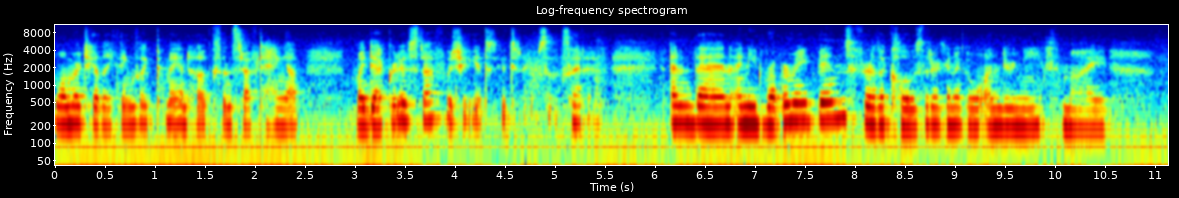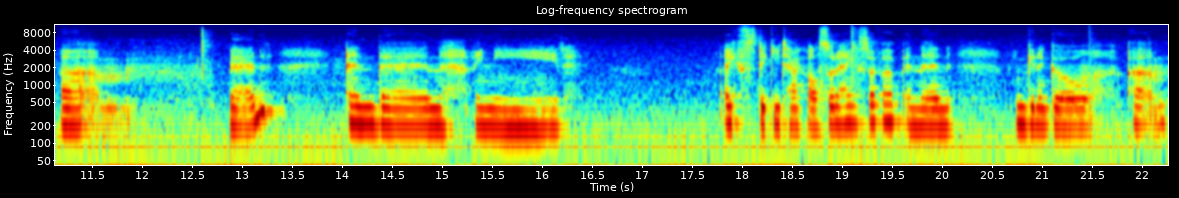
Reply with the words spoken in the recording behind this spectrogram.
Walmart to get like things like command hooks and stuff to hang up my decorative stuff, which we get to do today. I'm so excited. And then I need Rubbermaid bins for the clothes that are gonna go underneath my um, bed. And then I need like sticky tack also to hang stuff up. And then I'm gonna go um,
